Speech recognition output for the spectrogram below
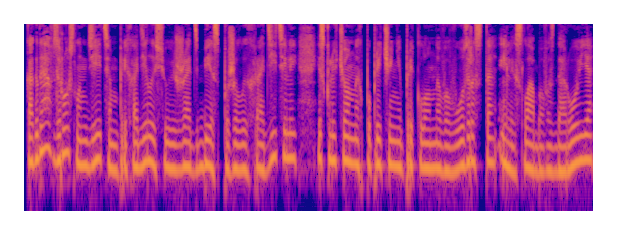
Когда взрослым детям приходилось уезжать без пожилых родителей, исключенных по причине преклонного возраста или слабого здоровья,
